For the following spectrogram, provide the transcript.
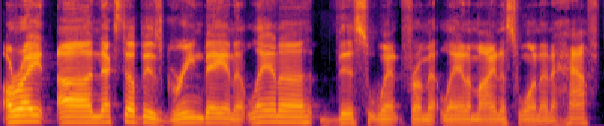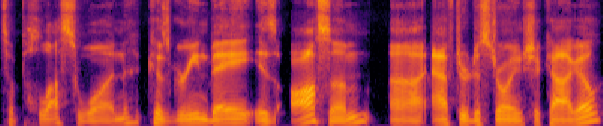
all right. Uh, next up is Green Bay and Atlanta. This went from Atlanta minus one and a half to plus one because Green Bay is awesome uh, after destroying Chicago.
